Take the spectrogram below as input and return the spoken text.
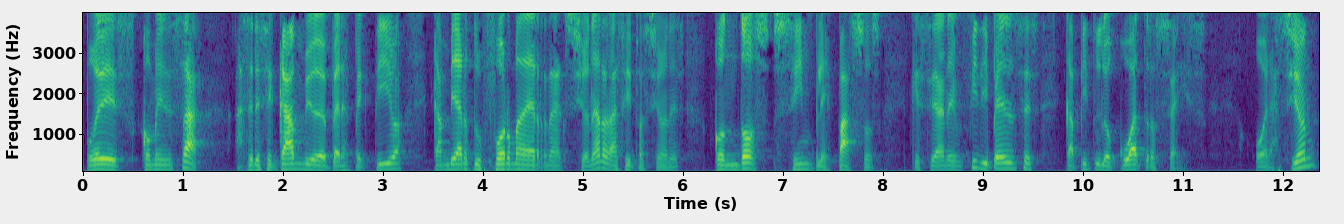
Puedes comenzar hacer ese cambio de perspectiva, cambiar tu forma de reaccionar a las situaciones con dos simples pasos que se dan en Filipenses capítulo 4, 6. Oración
